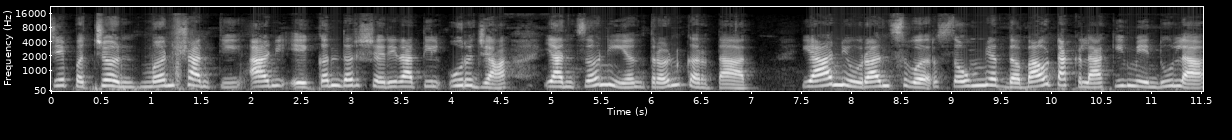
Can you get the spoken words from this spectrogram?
जे पचन मन शांती आणि एकंदर शरीरातील ऊर्जा यांचं नियंत्रण करतात. या न्यूरॉन्सवर सौम्य दबाव टाकला की मेंदूला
